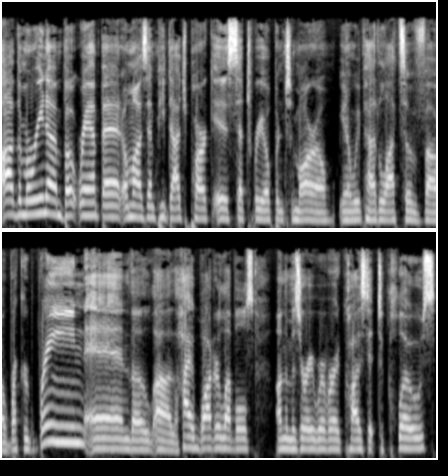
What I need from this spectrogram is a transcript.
Uh, the marina and boat ramp at Omaha's NP Dodge Park is set to reopen tomorrow. You know, we've had lots of uh, record rain, and the, uh, the high water levels on the Missouri River had caused it to close.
